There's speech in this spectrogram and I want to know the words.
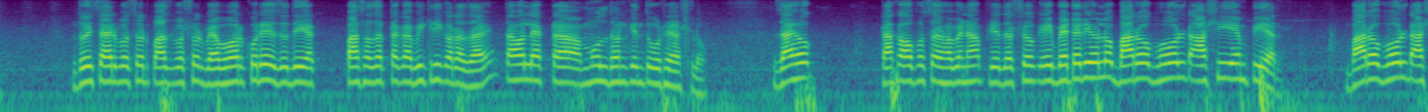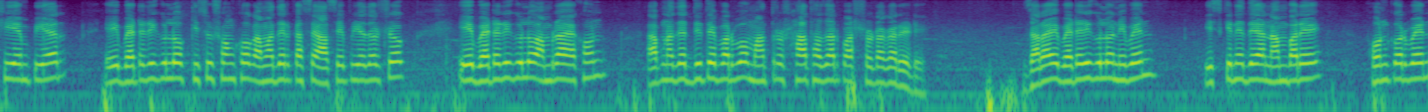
দুই চার বছর, পাঁচ বছর ব্যবহার করে যদি এক পাঁচ হাজার টাকা বিক্রি করা যায়, তাহলে একটা মূলধন কিন্তু উঠে আসলো। যাই হোক, টাকা অপচয় হবে না, প্রিয় দর্শক। এই ব্যাটারি হলো বারো ভোল্ট আশি এমপিয়ার বারো ভোল্ট আশি এমপিয়ার এই ব্যাটারিগুলো কিছু সংখ্যক আমাদের কাছে আছে, প্রিয় দর্শক। এই ব্যাটারিগুলো আমরা এখন আপনাদের দিতে পারব মাত্র সাত হাজার পাঁচশো টাকা রেটে। যারা এই ব্যাটারিগুলো নেবেন, স্ক্রিনে দেওয়া নাম্বারে ফোন করবেন,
